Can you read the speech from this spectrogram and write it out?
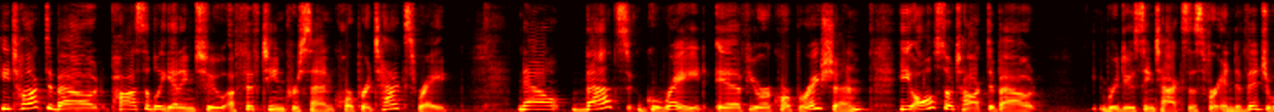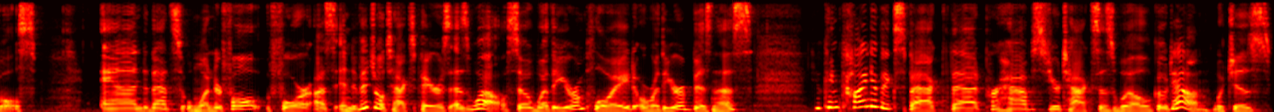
He talked about possibly getting to a 15% corporate tax rate. Now, that's great if you're a corporation. He also talked about reducing taxes for individuals. And that's wonderful for us individual taxpayers as well. So, whether you're employed or whether you're a business, you can kind of expect that perhaps your taxes will go down, which is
